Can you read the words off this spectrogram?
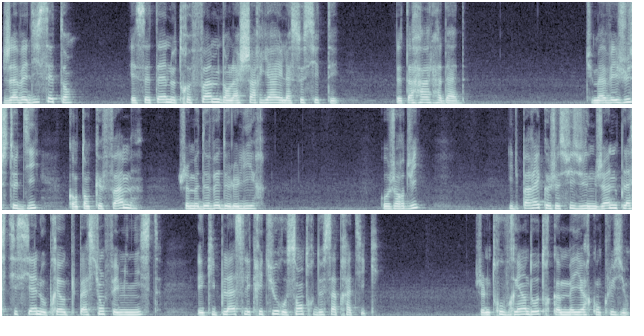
j'avais 17 ans, et c'était Notre femme dans la charia et la société, de Tahar Haddad. Tu m'avais juste dit qu'en tant que femme, je me devais de le lire. Aujourd'hui, il paraît que je suis une jeune plasticienne aux préoccupations féministes et qui place l'écriture au centre de sa pratique. Je ne trouve rien d'autre comme meilleure conclusion.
